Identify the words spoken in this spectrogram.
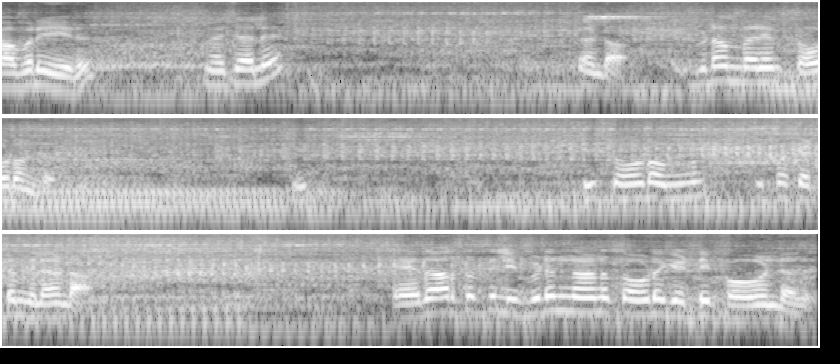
കവർ ചെയ്ത് എന്ന് വെച്ചാൽ കണ്ടോ ഇവിടം വരെയും തോടുണ്ട്. ഈ- തോടൊന്നും ഇപ്പോൾ കെട്ടുന്നില്ല കണ്ടോ? യഥാർത്ഥത്തിൽ ഇവിടെ നിന്നാണ് തോട് കെട്ടിപ്പോകേണ്ടത്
